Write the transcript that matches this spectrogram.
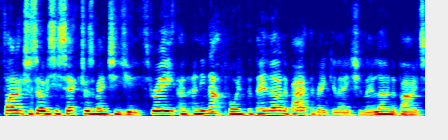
financial services sector, as I mentioned, is Unit 3. And, and in that point, that they learn about the regulation, they learn about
